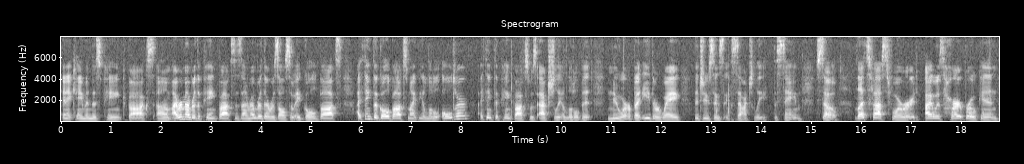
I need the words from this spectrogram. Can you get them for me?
And it came in this pink box. Um, I remember the pink boxes. I remember there was also a gold box. I think the gold box might be a little older. I think the pink box was actually a little bit newer, but either way, the juice is exactly the same. So let's fast forward. I was heartbroken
